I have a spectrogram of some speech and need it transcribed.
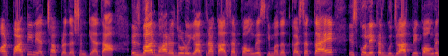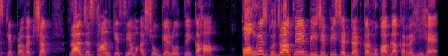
और पार्टी ने अच्छा प्रदर्शन किया था। इस बार भारत जोड़ो यात्रा का असर कांग्रेस की मदद कर सकता है। इसको लेकर गुजरात में कांग्रेस के प्रवेक्षक, राजस्थान के सीएम अशोक गहलोत ने कहा। कांग्रेस गुजरात में बीजेपी से डटकर मुकाबला कर रही है।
